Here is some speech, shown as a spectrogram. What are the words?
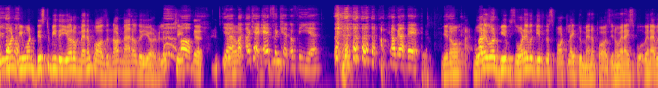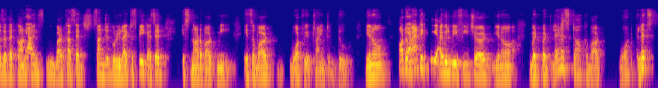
We want we want this to be the year of menopause and not man of the year. Let's change oh, the, yeah know, okay advocate of the year. How about that? You know whatever um, gives whatever gives the spotlight to menopause. You know when i spoke when i was at that conference yeah. barkha said sanjith would you like to speak? I said it's not about me it's about what we're trying to do you know automatically yeah. i will be featured you know but but let us talk about what let's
